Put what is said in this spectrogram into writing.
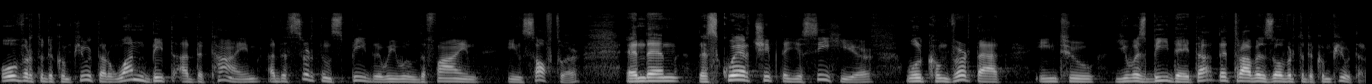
over to the computer one bit at a time at a certain speed that we will define in software. And then the square chip that you see here will convert that into USB data that travels over to the computer.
